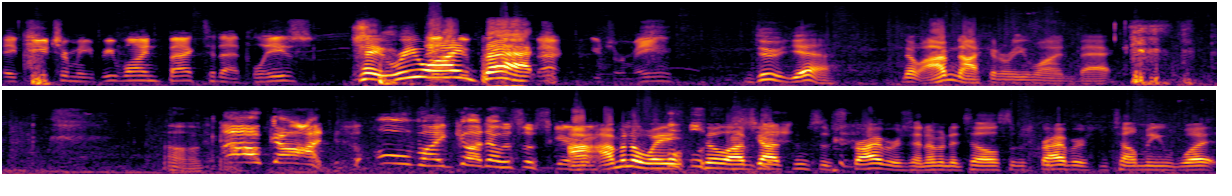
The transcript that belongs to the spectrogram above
Hey, future me, rewind back to that, please. Hey, rewind for back. Back, future me. Dude, yeah. No, I'm not gonna rewind back. Oh, okay. Oh God! Oh my God, that was so scary. I- I'm gonna wait Holy till I've got some subscribers, and I'm gonna tell subscribers to tell me what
